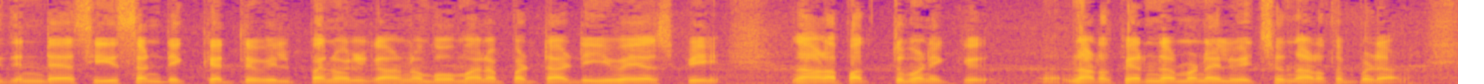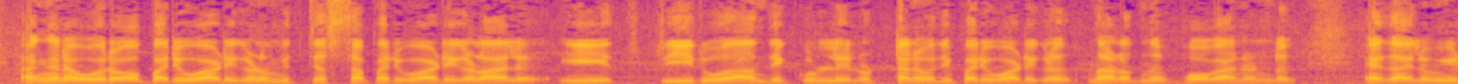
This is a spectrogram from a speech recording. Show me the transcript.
ഇതിന്റെ സീസൺ ടിക്കറ്റ് വിൽപ്പന ഉദ്ഘാടനം ബഹുമാനപ്പെട്ട ഡി വൈ എസ് പി നാളെ പത്ത് മണിക്ക് നട പെരിന്തൽമണ്ണയിൽ വെച്ച് നടത്തപ്പെടുകയാണ്. അങ്ങനെ ഓരോ പരിപാടികളും വ്യത്യസ്ത പരിപാടികളാൽ ഈ ഇരുപതാം തീയതിക്കുള്ളിൽ ഒട്ടനവധി പരിപാടികൾ നടന്നു പോകാനുണ്ട്. ഏതായാലും ഈ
